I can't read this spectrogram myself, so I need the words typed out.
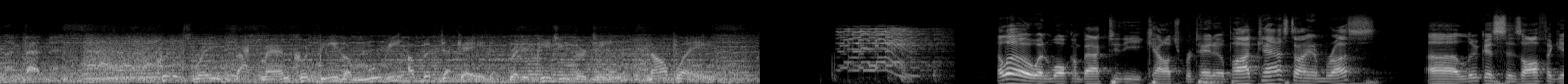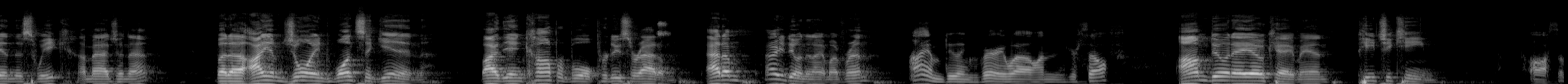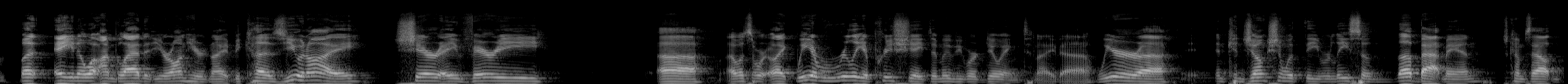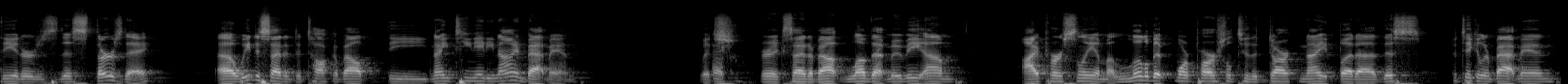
I'm Batman. Critics rave Batman could be the movie of the decade. Rated PG-13. Now playing. Hello, and welcome back to the Couch Brotato Podcast. I am Russ. Uh, Lucas is off again this week. Imagine that. But uh, I am joined once again by the incomparable producer Adam. Adam, how are you doing tonight, my friend? I am doing very well. And yourself? I'm doing a okay, man. Peachy keen. Awesome. But hey, you know what? I'm glad that you're on here tonight because you and I share a very uh, uh, what's the word? Like we really appreciate the movie we're doing tonight. Uh, we're uh, in conjunction with the release of the Batman, which comes out in theaters this Thursday. Uh, we decided to talk about the 1989 Batman, which Excellent. very excited about. Love that movie. Um, I personally am a little bit more partial to the Dark Knight, but uh, this particular Batman,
